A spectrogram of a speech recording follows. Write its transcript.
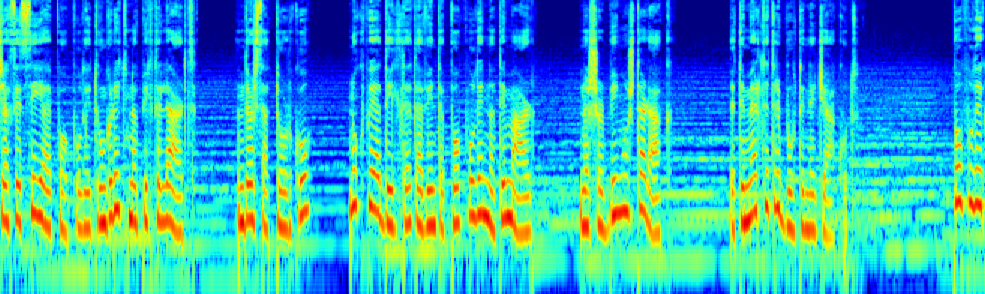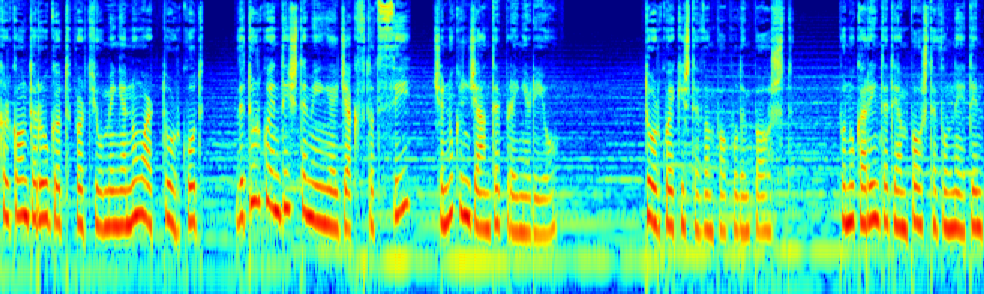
Gjaknxehtësia e popullit u ngrit në pikë të lartë, ndërsa turku nuk po ia dilte ta vinte popullin në timar, në shërbim ushtarak dhe t'i merrte tributin e gjakut. Populli kërkonte rrugët për t'iu mënjanuar turkut dhe turku e ndiqte me një gjakftohtësi që nuk ngjante prej njeriu. Turku e kishte vënë popullin poshtë, po nuk arrinte t'ia mposhte vullnetin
